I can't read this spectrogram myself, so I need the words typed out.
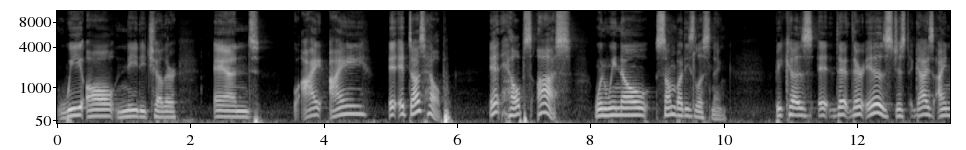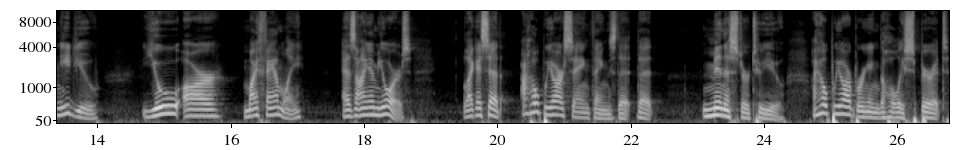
we all need each other. And I, I, it, it does help. It helps us when we know somebody's listening because it, there, there is just guys i need you. You are my family as i am yours. Like i said i hope we are saying things that that minister to you. I hope we are bringing the holy spirit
